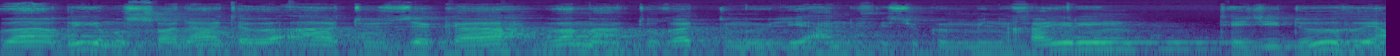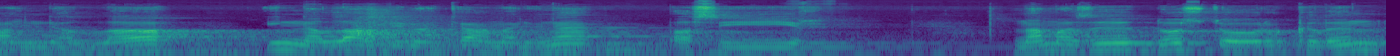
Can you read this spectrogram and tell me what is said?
ve aqimus salate ve atuz zekah ve ma tuqaddimu li enfusikum min hayrin teciduhu indallah innallah bima ta'maluna basir. Namazı dosdoğru kılın,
